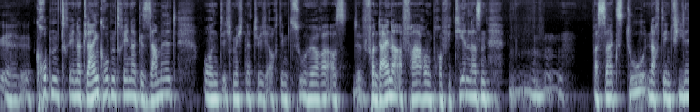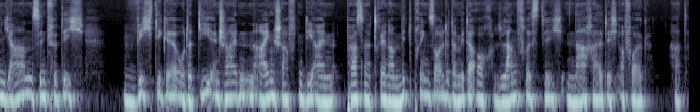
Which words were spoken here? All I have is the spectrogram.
äh, Gruppentrainer, Kleingruppentrainer gesammelt. Und ich möchte natürlich auch dem Zuhörer aus, von deiner Erfahrung profitieren lassen. Was sagst du nach den vielen Jahren sind für dich wichtige oder die entscheidenden Eigenschaften, die ein Personal Trainer mitbringen sollte, damit er auch langfristig nachhaltig Erfolg hat?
